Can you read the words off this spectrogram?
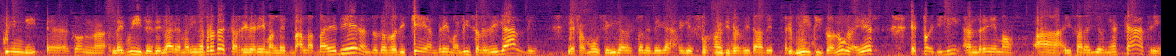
Quindi eh, con le guide dell'area marina protetta arriveremo alle, alla Baia di Erando, dopodiché andremo all'isola dei Galli, le famose isole dei Galli che furono di proprietà del mitico Nureyev e poi di lì andremo ai Faraglioni a Capri,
